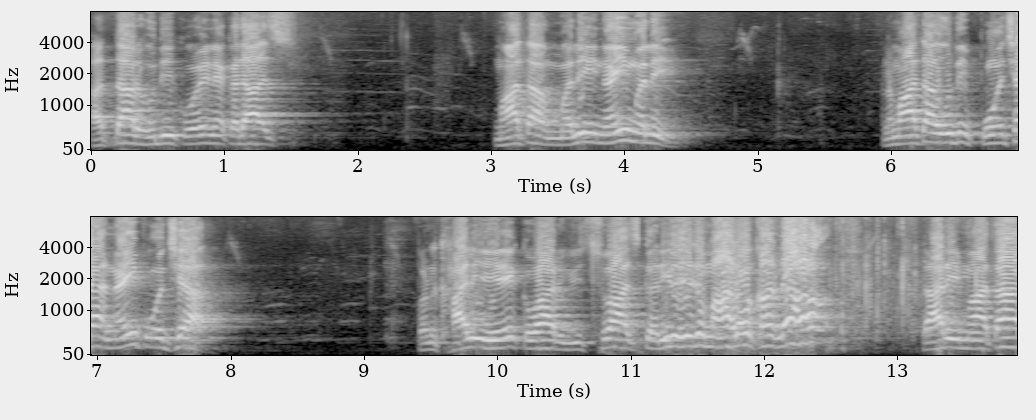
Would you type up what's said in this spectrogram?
અત્યાર સુધી કોઈને કદાચ માતા મળી નહીં મળી અને માતા સુધી પહોંચ્યા નહીં પહોંચ્યા, પણ ખાલી એક વાર વિશ્વાસ કરી લેજો મારો કાંડા તારી માતા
